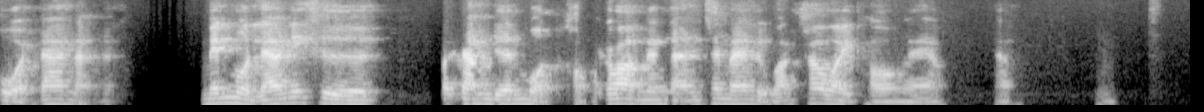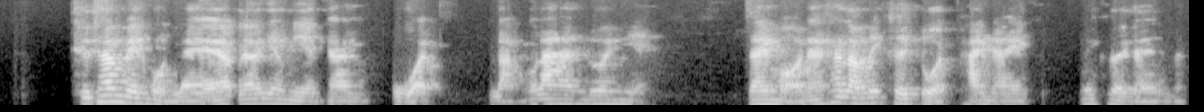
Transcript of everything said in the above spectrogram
ปวดด้านหลังเมนหมดแล้วนี่คือ ประจำเดือนหมดของรอบนั้นๆ ใช่ไหมหรือว่าเข้าวัยทองแล้วครับ คือถ้าเมนหมดแล้วแล้วยังมีอาการปวดหลังล่างด้วยเนี่ย ใจหมอนะ ถ้าเราไม่เคยตรวจภายในไม่เคยไหนนะ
